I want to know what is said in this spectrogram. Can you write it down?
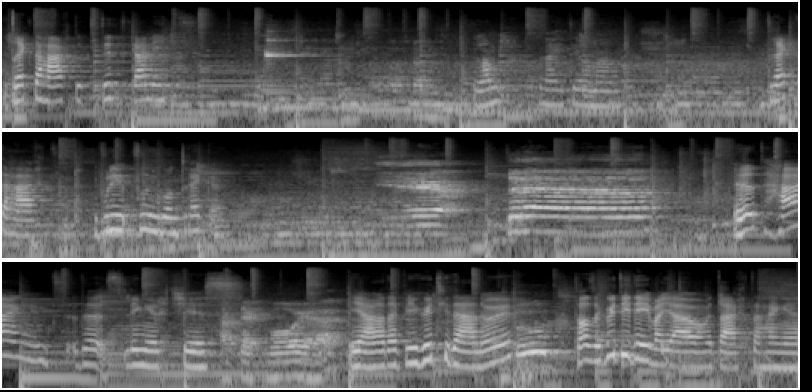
Je trekt te hard, dit, kan niet. De lamp draait helemaal. Trek te hard. Ik voel je, voel je gewoon trekken. Yeah. Tadaa! Het hangt, de slingertjes. Dat is echt mooi, hè? Ja, dat heb je goed gedaan hoor. Goed. Het was een goed idee van jou om het daar te hangen.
